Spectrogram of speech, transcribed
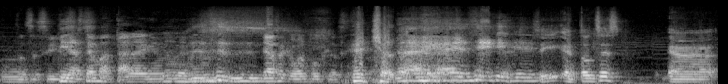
Entonces sí. Tiraste a matar a alguien. Ya se acabó el podcast. Sí. Entonces, ah,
